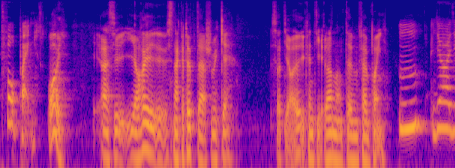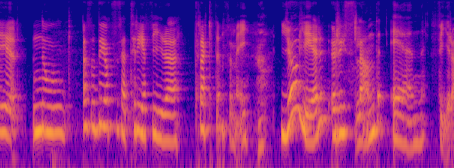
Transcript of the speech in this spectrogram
två poäng. Oj! Alltså, jag har ju snackat upp det här så mycket. Så att jag kan inte ge annat än fem poäng. Mm, jag ger nog, alltså det är också så här 3-4 trakten för mig. Jag ger Ryssland en fyra.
